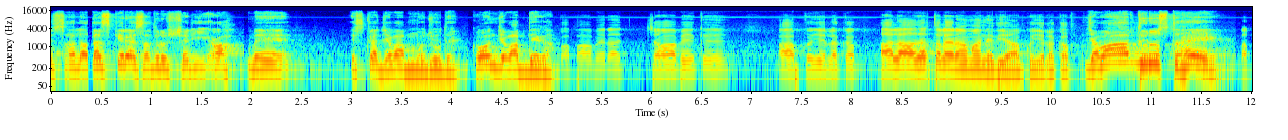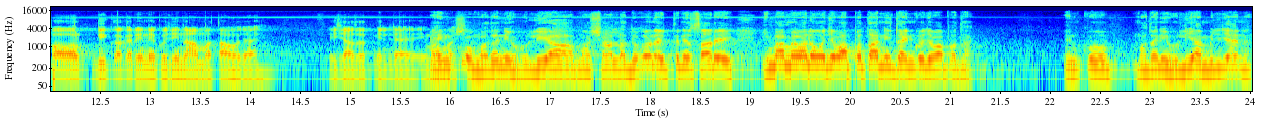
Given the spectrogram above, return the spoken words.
रिसाला तस्कर सदरशरिया में इसका जवाब मौजूद है। कौन जवाब देगा? पापा मेरा जवाब है कि आपको ये लकब आला हज़रत रहमान ने दिया आपको ये लकब। जवाब दुरुस्त है। पापा और भी अगर इन्हें कुछ इनाम अता हो जाए इजाज़त मिल जाए इमाम इनको मदनी हुलिया माशाल्लाह देखो ना इतने सारे इमाम वालों को जवाब पता नहीं था इनको जवाब पता है। इनको मदनी हुलिया मिल जाए ना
